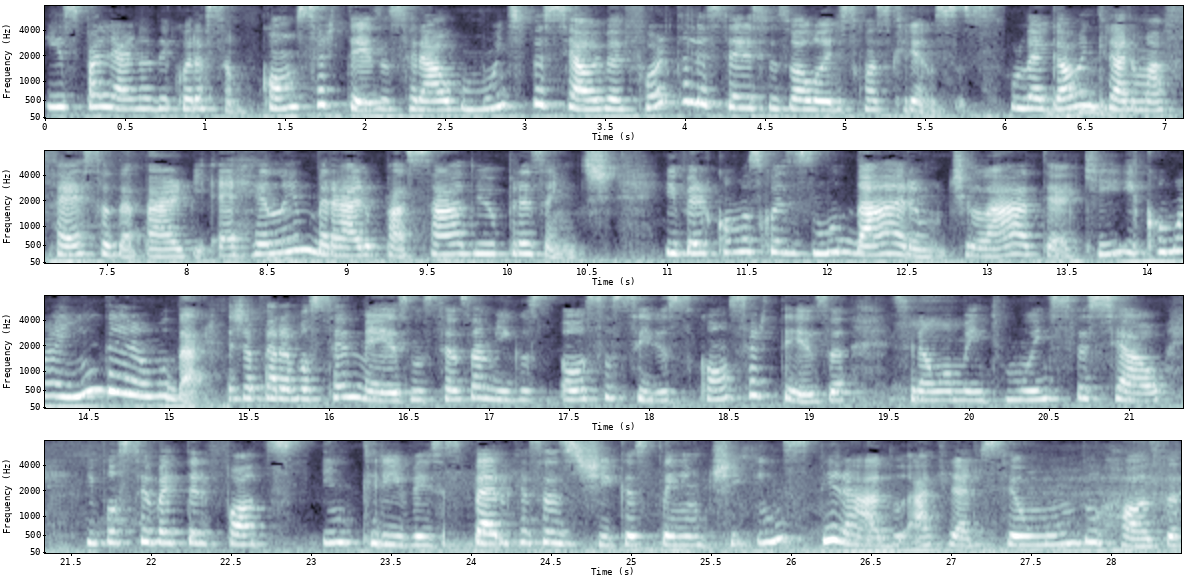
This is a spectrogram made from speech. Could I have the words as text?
e espalhar na decoração. Com certeza será algo muito especial e vai fortalecer esses valores com as crianças. O legal em criar uma festa da Barbie é relembrar o passado e o presente e ver como as coisas mudaram de lá até aqui e como ainda irão mudar. Seja para você mesmo, seus amigos ou seus filhos, com certeza será um momento muito especial e você vai ter fotos incríveis. Espero que essas dicas tenham te inspirado a criar o seu mundo rosa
